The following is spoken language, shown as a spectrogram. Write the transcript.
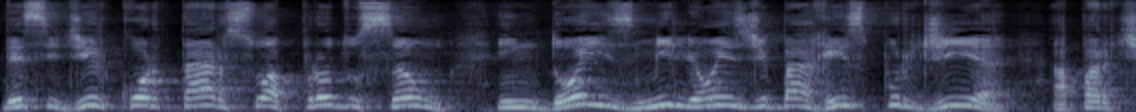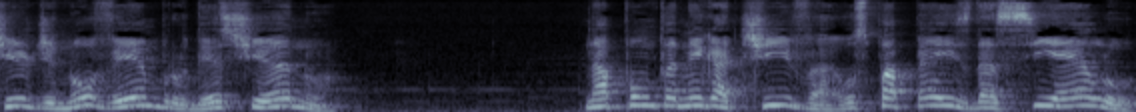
decidir cortar sua produção em 2 milhões de barris por dia a partir de novembro deste ano. Na ponta negativa, os papéis da Cielo,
